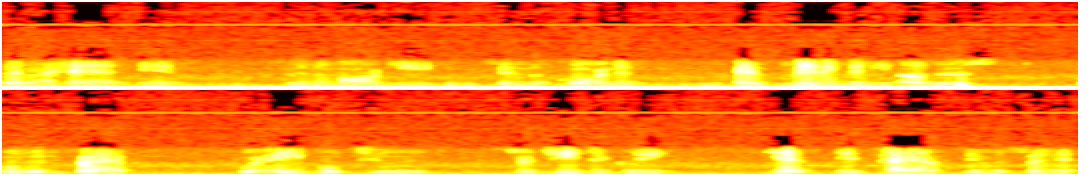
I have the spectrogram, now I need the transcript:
that I had in Senator Markey, Senator Cornyn, and many, many others who, in fact, were able to strategically get it passed in the Senate,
